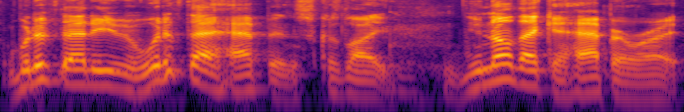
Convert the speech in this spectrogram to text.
what if that even, what if that happens? Cause like, you know that can happen, right?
